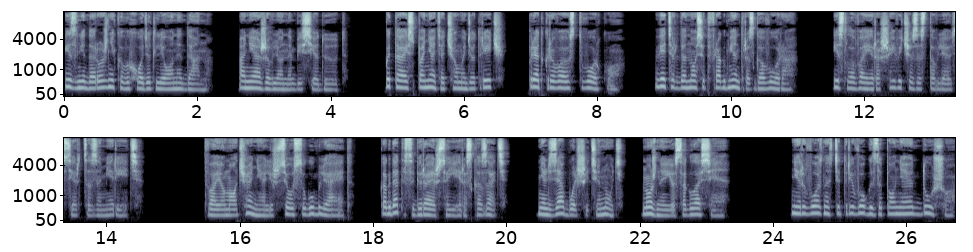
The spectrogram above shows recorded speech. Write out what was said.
Из внедорожника выходят Леон и Дан. Они оживленно беседуют. Пытаясь понять, о чем идет речь, приоткрываю створку. Ветер доносит фрагмент разговора, и слова Ярошевича заставляют сердце замереть. Твое молчание лишь все усугубляет. Когда ты собираешься ей рассказать? Нельзя больше тянуть. Нужно ее согласие. Нервозность и тревога заполняют душу.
